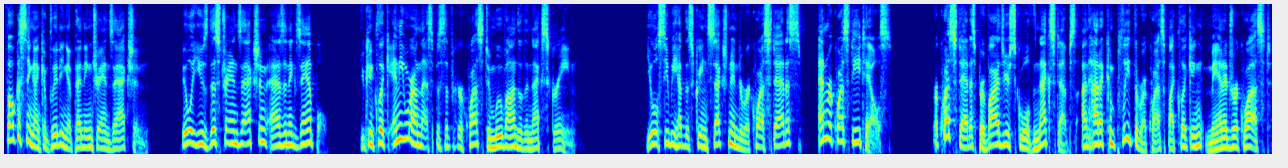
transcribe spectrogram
Focusing on completing a pending transaction, we will use this transaction as an example. You can click anywhere on that specific request to move on to the next screen. You will see we have the screen sectioned into Request Status and Request Details. Request Status provides your school the next steps on how to complete the request by clicking Manage Request.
